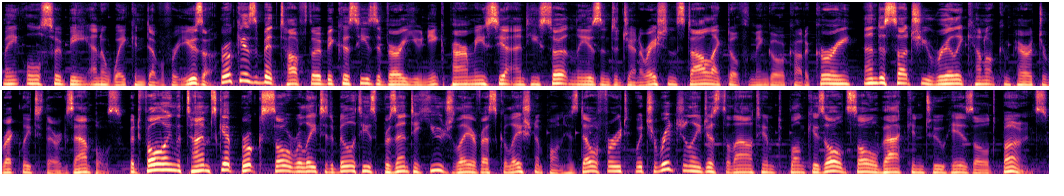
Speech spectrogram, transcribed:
may also be an awakened Devil Fruit user. Brook is a bit tough though because he's a very unique Paramecia and he certainly isn't a generation star like Doflamingo or Katakuri, and as such you really cannot compare it directly to their examples. But following the time skip, Brook's soul-related abilities present a huge layer of escalation upon his Devil Fruit, which originally just allowed him to plonk his old soul back into his old bones.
